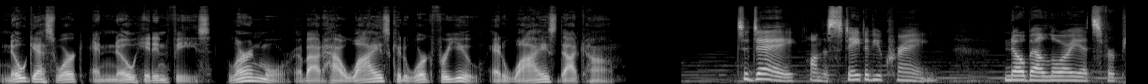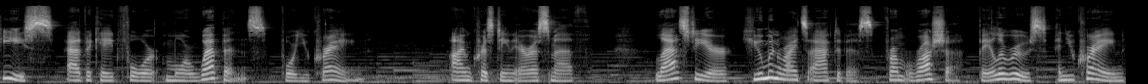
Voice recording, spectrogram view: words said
No guesswork and no hidden fees. Learn more about how Wise could work for you at wise.com. Today, on the state of Ukraine, Nobel laureates for peace advocate for more weapons for Ukraine. I'm Christine Arrowsmith. Last year, human rights activists from Russia, Belarus, and Ukraine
